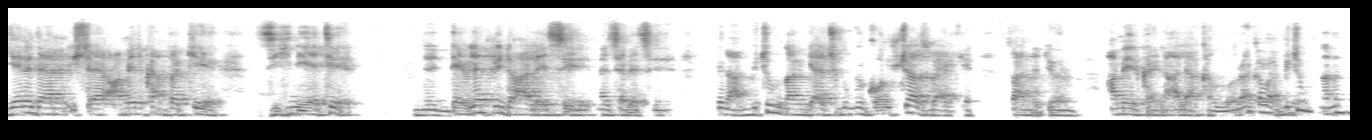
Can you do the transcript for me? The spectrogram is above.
yeniden işte Amerika'daki zihniyeti, devlet müdahalesi meselesi falan bütün bunlar gerçi bugün konuşacağız belki zannediyorum Amerika ile alakalı olarak ama bütün bunların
